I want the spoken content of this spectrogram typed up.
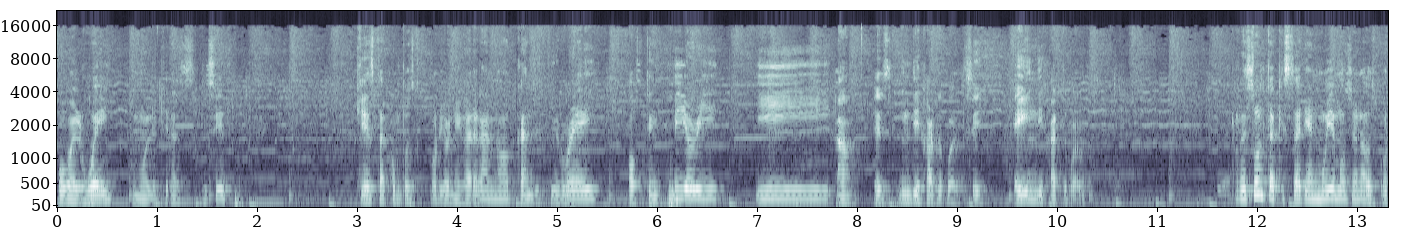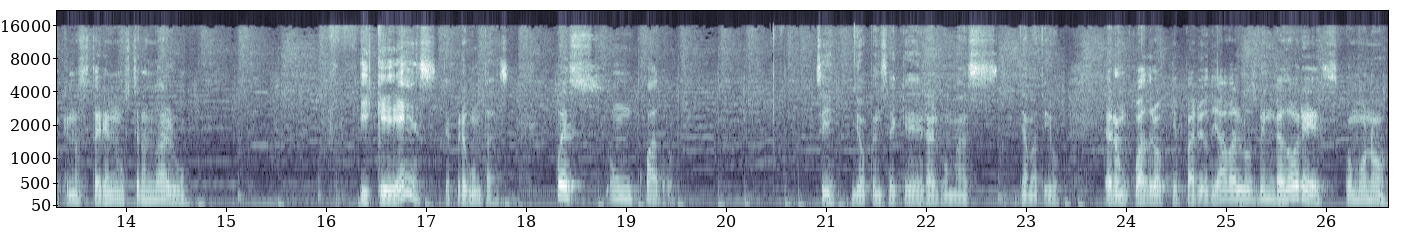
o el Way, como le quieras decir, que está compuesto por Johnny Gargano, Candice Ray, Austin Theory y. Ah, es Indie Hardwell, sí, e Indie Hardwell. Resulta que estarían muy emocionados porque nos estarían mostrando algo. ¿Y qué es? Te preguntas. Pues un cuadro. Sí, yo pensé que era algo más llamativo. Era un cuadro que parodiaba a los Vengadores, ¿cómo no?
